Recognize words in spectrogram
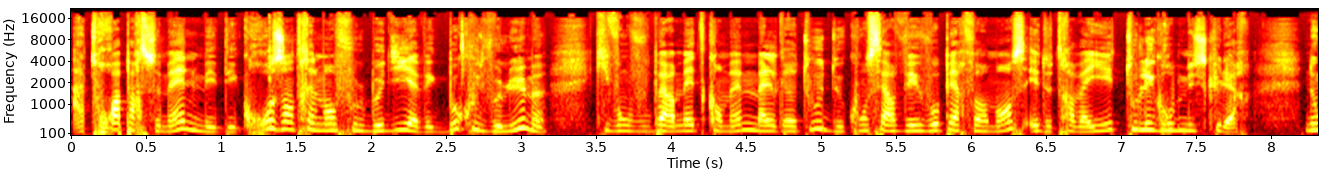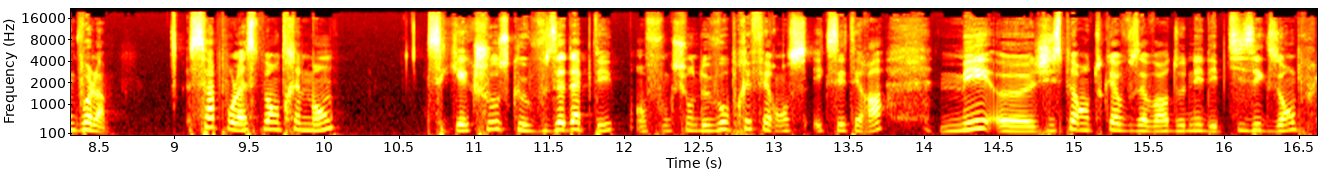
à 3 par semaine, mais des gros entraînements full body avec beaucoup de volume qui vont vous permettre quand même malgré tout de conserver vos performances et de travailler tous les groupes musculaires. Donc voilà, ça pour l'aspect entraînement c'est quelque chose que vous adaptez en fonction de vos préférences, etc. Mais euh, j'espère en tout cas vous avoir donné des petits exemples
